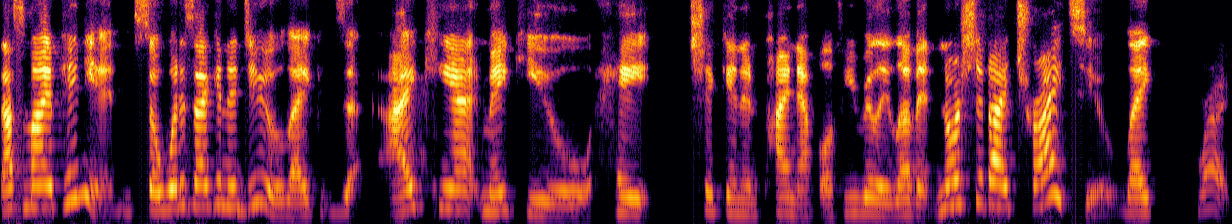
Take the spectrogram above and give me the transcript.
that's my opinion. So what is that going to do? Like I can't make you hate chicken and pineapple if you really love it, nor should I try to. Like right,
